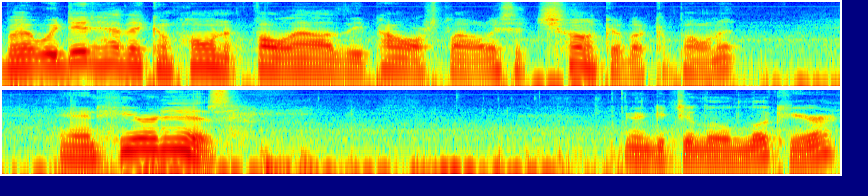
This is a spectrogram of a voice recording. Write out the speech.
But we did have a component fall out of the power supply, at least a chunk of a component. And here it is. I'm going to get you a little look here.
